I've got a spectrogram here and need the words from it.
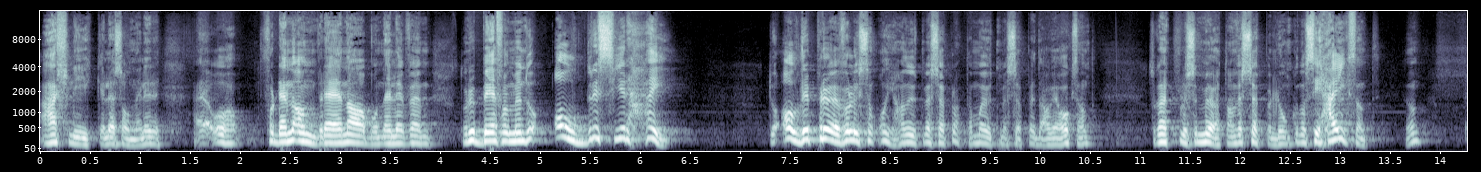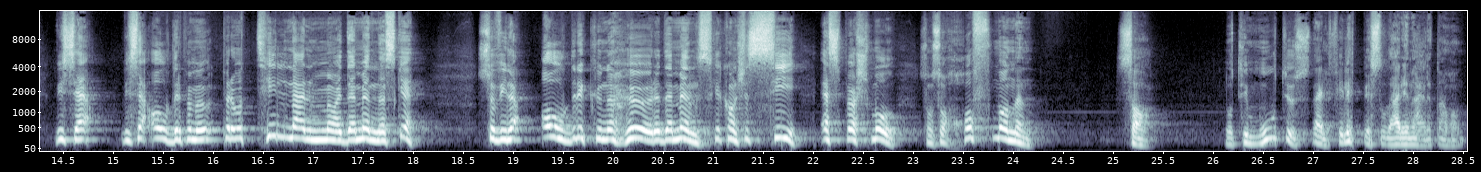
er slik eller sånn, eller, og for den andre naboen eller hvem Når du ber for ham, men du aldri sier hei Du aldri prøver å liksom Oi, han er ute med søpla. Da må jeg ut med søppel i dag, jeg òg. Så kan jeg plutselig møte han ved søppeldunken og si hei. ikke sant? Hvis jeg hvis jeg aldri prøver å tilnærme meg det mennesket, så vil jeg aldri kunne høre det mennesket kanskje si et spørsmål, sånn som hoffmannen sa når Timotius, nei, Filippi sto der i nærheten av ham.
